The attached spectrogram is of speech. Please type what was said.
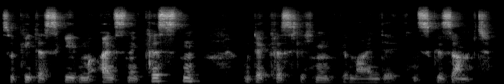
So geht es jedem einzelnen Christen und der christlichen Gemeinde insgesamt.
